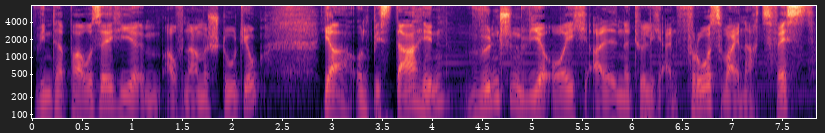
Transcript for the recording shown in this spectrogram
Winterpause hier im Aufnahmestudio. Ja, und bis dahin wünschen wir euch allen natürlich ein frohes Weihnachtsfest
